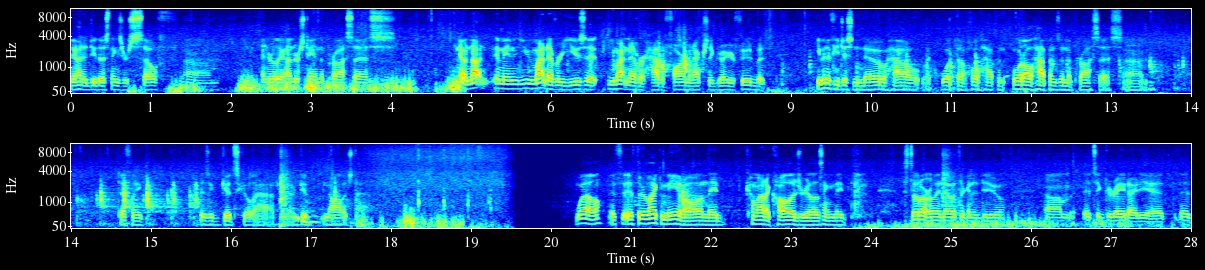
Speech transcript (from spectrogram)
know how to do those things yourself um, and really understand the process. You know, not, I mean, you might never use it, you might never have a farm and actually grow your food, but even if you just know how, like, what the whole happen, what all happens in the process, um, definitely is a good skill to have, you know, good knowledge to have. Well, if, if they're like me at all and they come out of college realizing they still don't really know what they're going to do, um, it's a great idea. It, it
